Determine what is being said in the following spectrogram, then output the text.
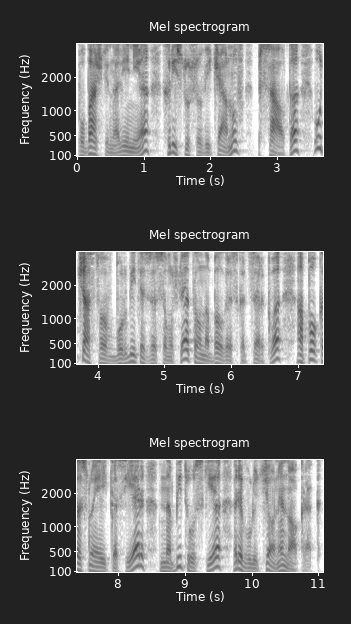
по бащина линия, Христо Совичанов, Псалта, участва в борбите за самостоятелна българска църква, а по-късно е и касиер на битулския революционен окръг.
